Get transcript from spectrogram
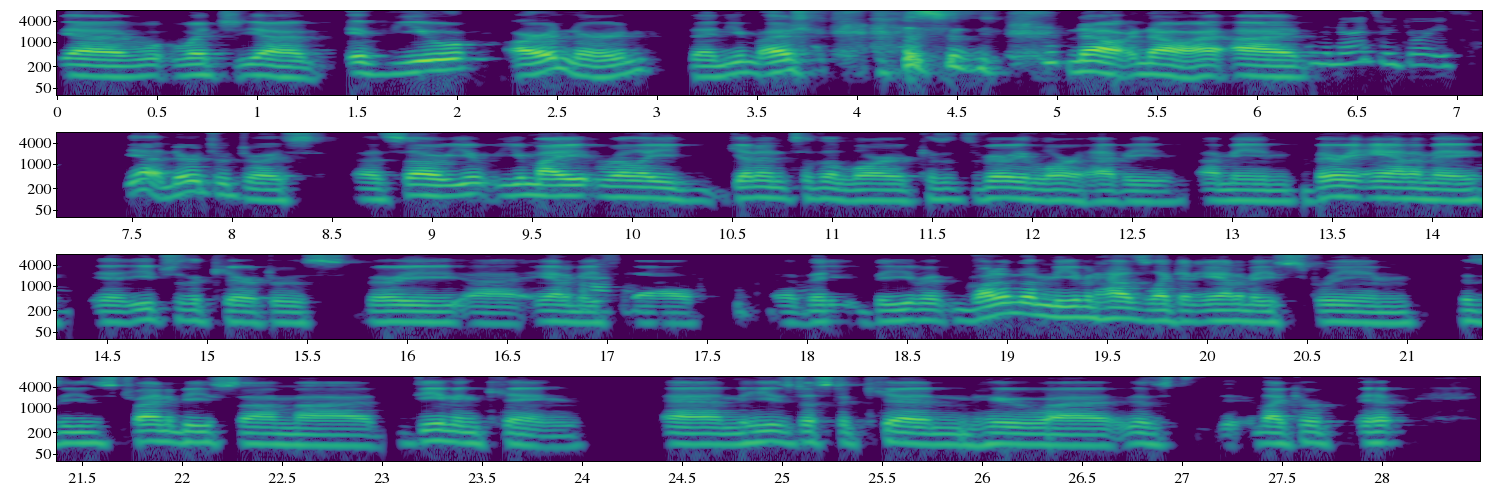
yeah, which yeah, if you are a nerd, then you might. no, no, I, I. The nerds rejoice yeah nerds rejoice. Uh, so you you might really get into the lore because it's very lore heavy. I mean very anime. Each of the characters very uh, anime style. Uh, they they even one of them even has like an anime scream because he's trying to be some uh, demon king. And he's just a kid who uh, is like her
